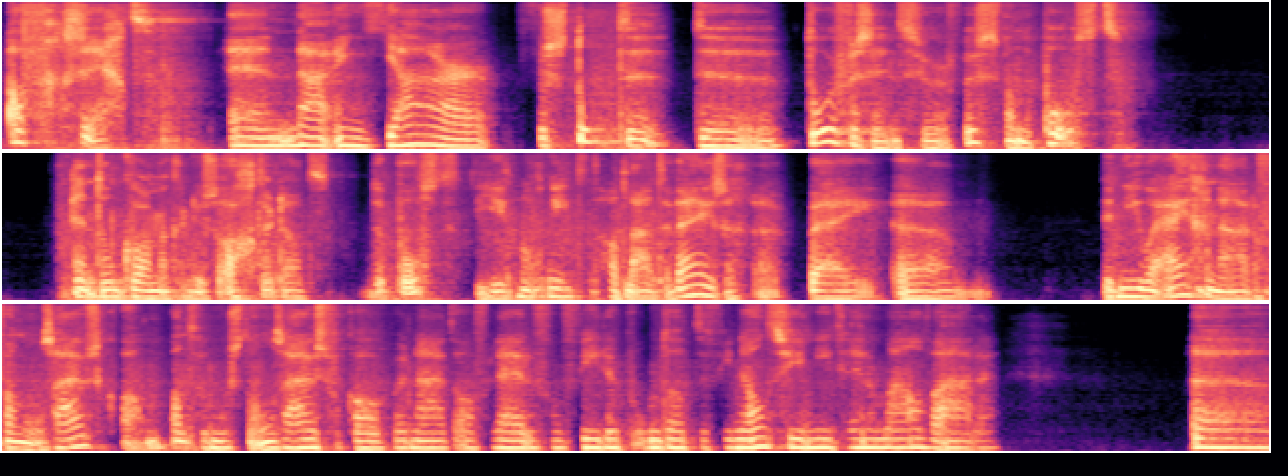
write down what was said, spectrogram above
afgezegd. En na een jaar verstopte de doorverzendservice van de post. En toen kwam ik er dus achter dat de post, die ik nog niet had laten wijzigen, bij ehm, de nieuwe eigenaren van ons huis kwam. Want we moesten ons huis verkopen na het overlijden van Philip, omdat de financiën niet helemaal waren uh,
